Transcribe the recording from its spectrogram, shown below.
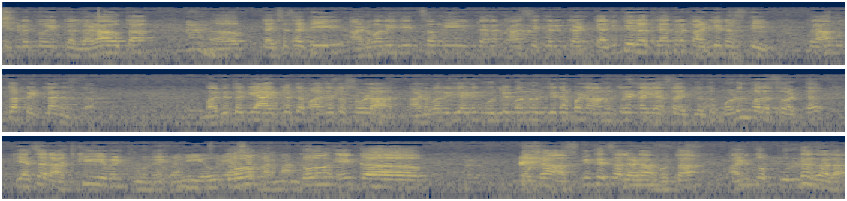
तिकडे तो एक लढा होता. त्याच्यासाठी आडवाणीजींचं मी त्यांना खास हे करेन कारण त्यांनी ती रथयात्रा काढली नसती. तर हा मुद्दा पेटला नसता. मध्ये तर मी ऐकलं तर माझं तर सोडा. आडवाणीजी आणि मुरली मनोहरजींना पण आमंत्रण नाही असं ऐकलं होतं. म्हणून मला असं वाटतं की याचा राजकीय इव्हेंट होऊ नये. तो एक मोठ्या अस्मितेचा लढा होता आणि तो पूर्ण झाला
